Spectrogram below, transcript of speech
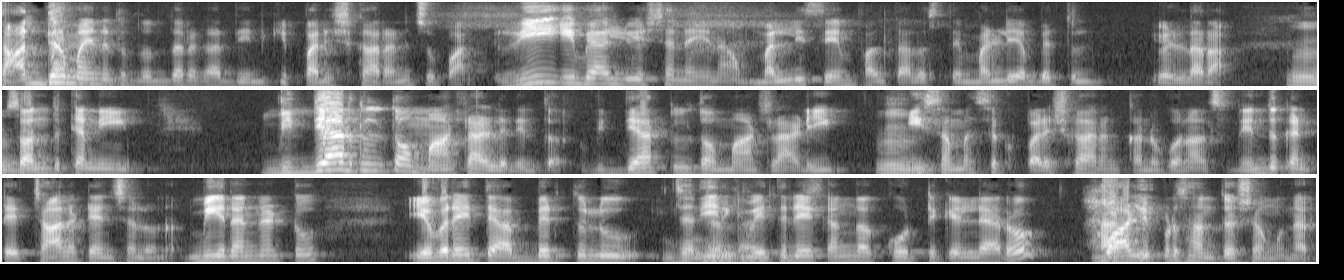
సాధ్యమైనంత తొందరగా దీనికి పరిష్కారాన్ని చూపాలి. రీ ఇవాల్యుయేషన్ అయినా మళ్ళీ సేమ్ ఫలితాలు వస్తే మళ్ళీ అభ్యర్థులు వెళ్ళరా? సో అందుకని విద్యార్థులతో మాట్లాడలేదు ఇంతవరకు. విద్యార్థులతో మాట్లాడి ఈ సమస్యకు పరిష్కారం కనుగొనాల్సింది. ఎందుకంటే చాలా టెన్షన్లు ఉన్నారు. మీరు అన్నట్టు ఎవరైతే అభ్యర్థులు దీనికి. వ్యతిరేకంగా కోర్టుకి వెళ్ళారో. వాళ్ళు ఇప్పుడు సంతోషంగా ఉన్నారు.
